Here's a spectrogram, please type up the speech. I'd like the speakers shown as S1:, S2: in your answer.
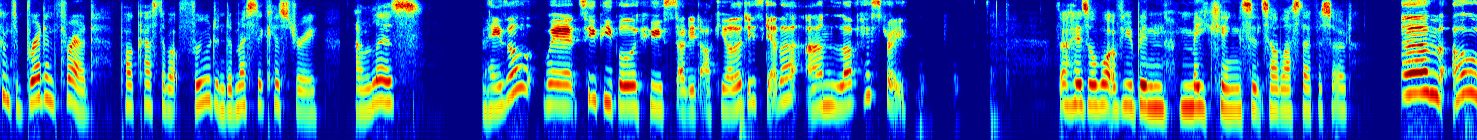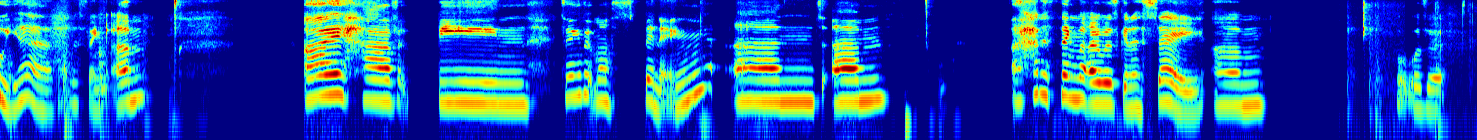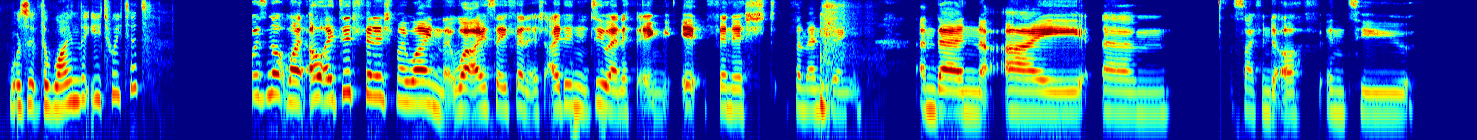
S1: welcome to Bread and Thread, podcast about food and domestic history. I'm Liz.
S2: I'm Hazel. We're two people who studied archaeology together and love history.
S1: So, Hazel, what have you been making since our last episode?
S2: Um. Oh yeah, that was thing. Um. I have been doing a bit more spinning, and um, I had a thing that I was gonna say. Um, what was it?
S1: Was it the wine that you tweeted?
S2: It was not wine. Oh, I did finish my wine though. Well, I say finish. I didn't do anything. It finished fermenting, and then I um siphoned it off into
